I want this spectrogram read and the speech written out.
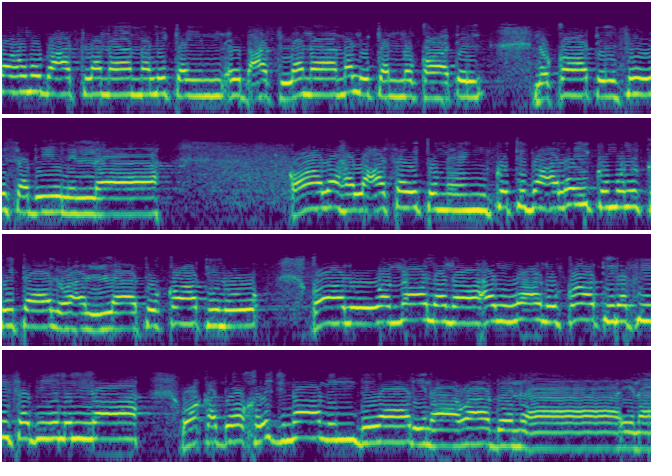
لهم ابعث لنا ملكين ابعث لنا ملكا نقاتل نقاتل في سبيل الله. قال هل عسيتم إن كتب عليكم القتال ألا تقاتلوا؟ قالوا وما لنا ألا نقاتل في سبيل الله وقد أخرجنا من ديارنا وأبنائنا.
